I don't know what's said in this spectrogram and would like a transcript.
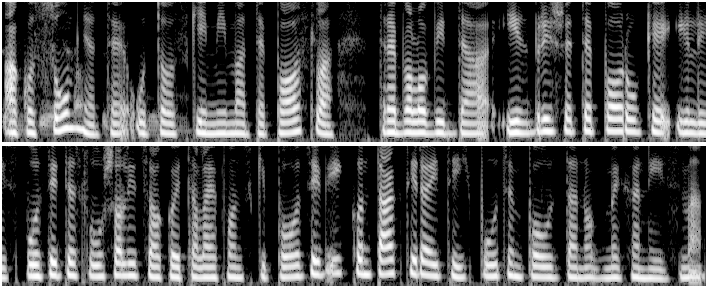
Ako sumnjate u to s kim imate posla, trebalo bi da izbrišete poruke ili spustite slušalicu ako je telefonski poziv i kontaktirajte ih putem pouzdanog mehanizma.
